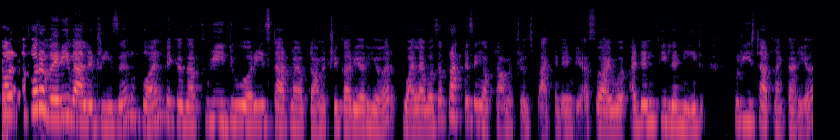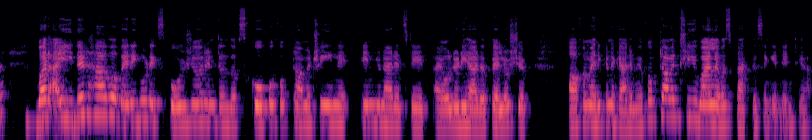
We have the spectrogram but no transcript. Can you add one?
for, for a very valid reason. One, because I have to redo or restart my optometry career here while I was a practicing optometrist back in India. So I w- I didn't feel the need to restart my career, but I did have a very good exposure in terms of scope of optometry in in United States. I already had a fellowship of American Academy of Optometry while I was practicing in India.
